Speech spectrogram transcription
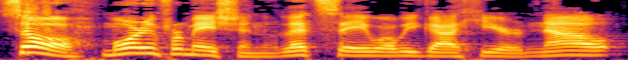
So, more information. Let's say what we got here. Now,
